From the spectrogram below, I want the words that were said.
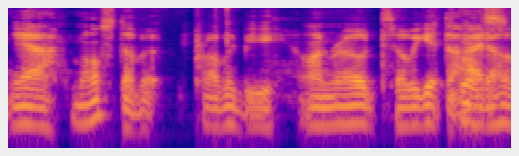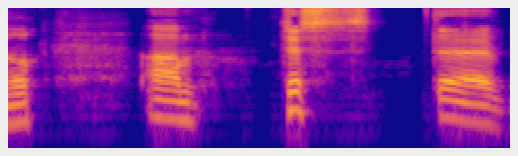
Yeah. Most of it probably be on road till we get to Yes. Idaho. Um, just the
